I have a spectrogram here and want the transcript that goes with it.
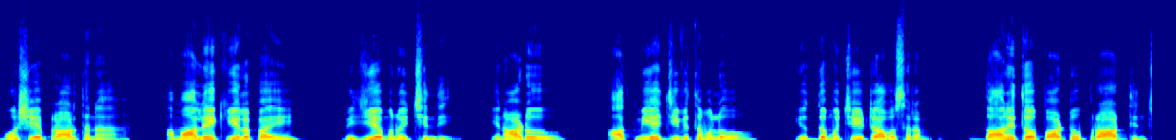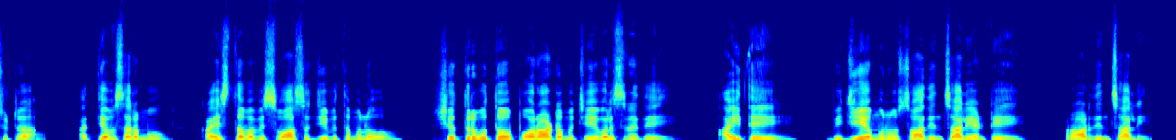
మోషే ప్రార్థన అమాలేకీయులపై విజయమును ఇచ్చింది. ఈనాడు ఆత్మీయ జీవితములో యుద్ధము చేయుట అవసరం. దానితో పాటు ప్రార్థించుట అత్యవసరము. క్రైస్తవ విశ్వాస జీవితములో శత్రువుతో పోరాటము చేయవలసినదే. అయితే విజయమును సాధించాలి అంటే ప్రార్థించాలి.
